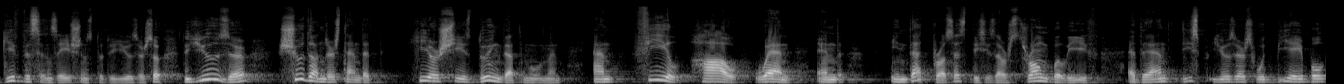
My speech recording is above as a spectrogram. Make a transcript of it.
give the sensations to the user. So the user should understand that he or she is doing that movement and feel how, when, and in that process, this is our strong belief, at the end, these users would be able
